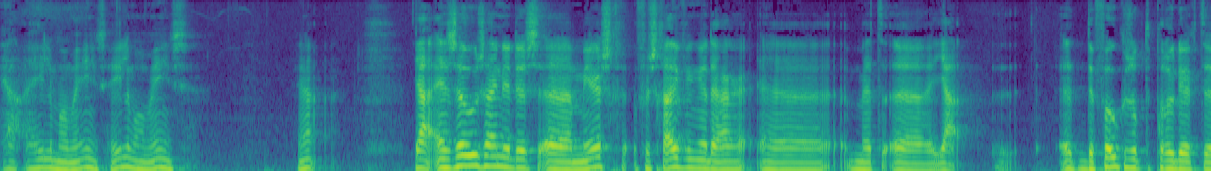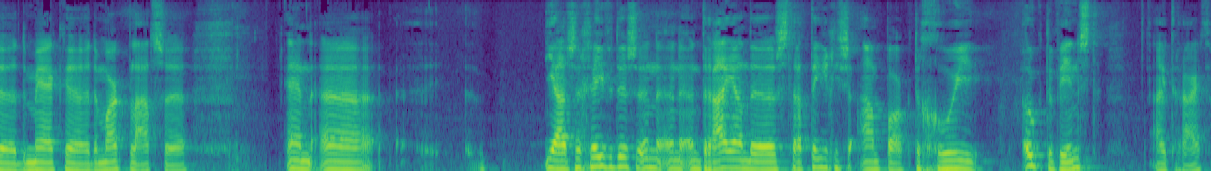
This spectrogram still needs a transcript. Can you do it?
Ja, helemaal mee eens. Helemaal mee eens. Ja. Ja, en zo zijn er dus eh, meer sch- verschuivingen daar eh, met eh, ja, de focus op de producten, de merken, de marktplaatsen. En ja, ze geven dus een, een, een draai aan de strategische aanpak, de groei, ook de winst. Uiteraard.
